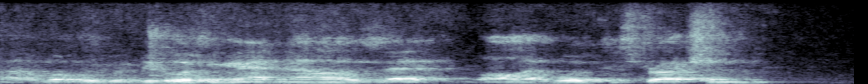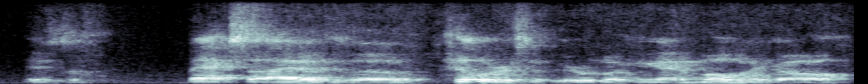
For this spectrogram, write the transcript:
uh, what we would be looking at now is that all that wood construction is the backside of the pillars that we were looking at a moment ago.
